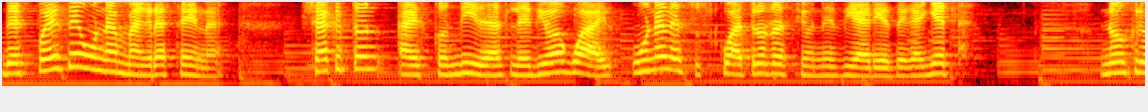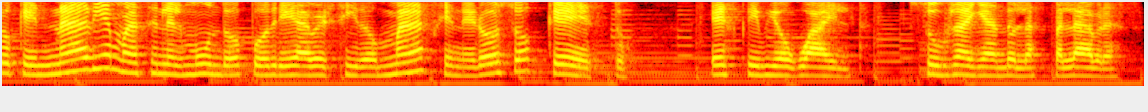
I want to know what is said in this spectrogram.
Después de una magra cena, Shackleton a escondidas le dio a Wilde una de sus cuatro raciones diarias de galleta. No creo que nadie más en el mundo podría haber sido más generoso que esto, escribió Wilde, subrayando las palabras.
